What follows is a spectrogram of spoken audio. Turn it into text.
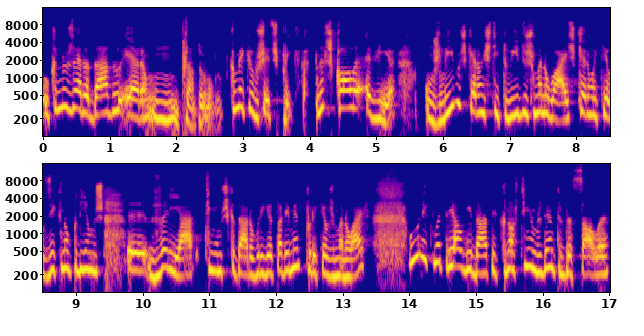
o que nos era dado era um, pronto, como é que eu vos explico? Na escola havia uns livros que eram instituídos, manuais, que eram aqueles e que não podíamos uh, variar, tínhamos que dar obrigatoriamente por aqueles manuais. O único material didático que nós tínhamos dentro da sala,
